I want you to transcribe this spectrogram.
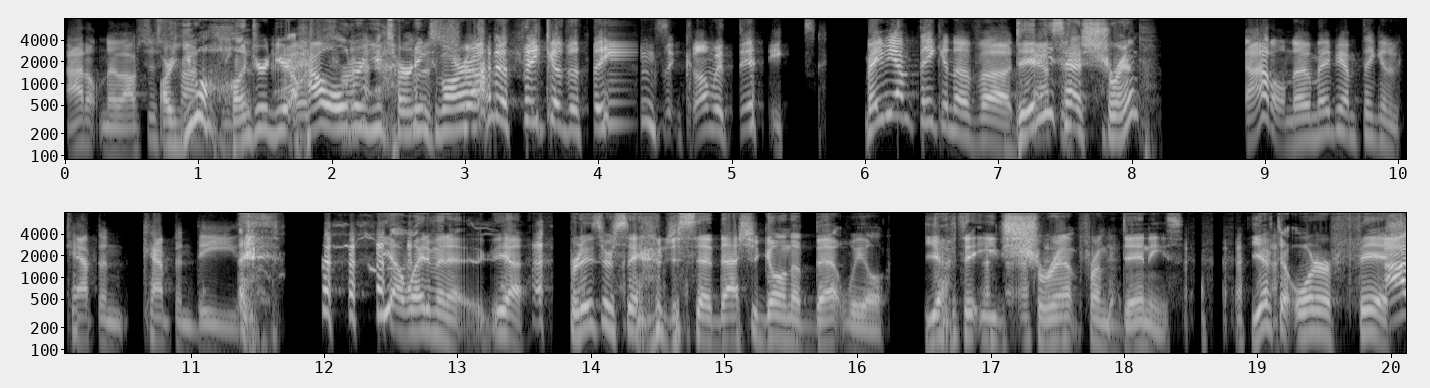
I don't know. I was just. Are you to think of- 100 year- how old are try- you turning tomorrow? Trying to think of the things that come with Denny's. Maybe I'm thinking of uh, Denny's Captain- has shrimp? I don't know. Maybe I'm thinking of Captain Captain D's. yeah, wait a minute. Yeah. Producer Sam just said that should go on the bet wheel. You have to eat shrimp from Denny's. You have to order fish. I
